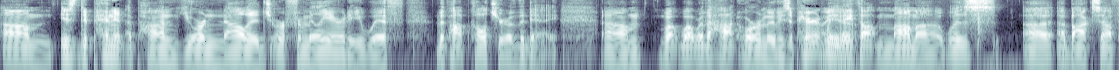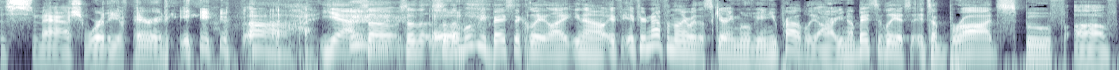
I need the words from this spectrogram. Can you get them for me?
um, is dependent upon your knowledge or familiarity with the pop culture of the day. Um, what what were the hot horror movies? Apparently, Oh, yeah. they thought Mama was. Uh, a box office smash worthy of parody. Yeah, so so the, so the movie basically like you know if if you're not familiar with a scary movie and you probably are, you know basically it's it's a broad spoof of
